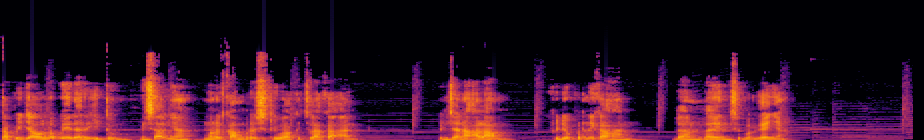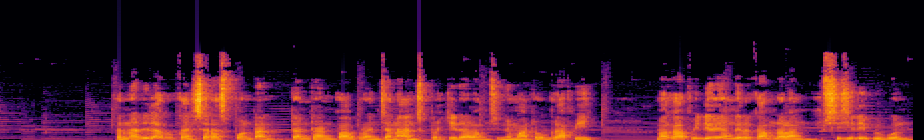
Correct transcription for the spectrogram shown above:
Tapi jauh lebih dari itu, misalnya merekam peristiwa kecelakaan, bencana alam, video pernikahan, dan lain sebagainya. Karena dilakukan secara spontan dan tanpa perencanaan seperti dalam sinematografi, maka video yang direkam dalam CCTV pun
